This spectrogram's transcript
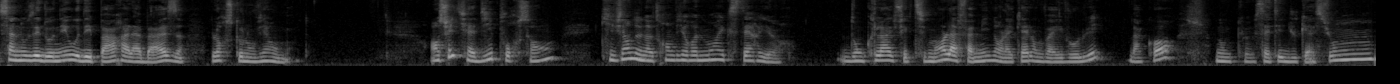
ça nous est donné au départ, à la base, lorsque l'on vient au monde. Ensuite, il y a 10% qui vient de notre environnement extérieur. Donc là, effectivement, la famille dans laquelle on va évoluer, d'accord? Donc euh, cette éducation,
